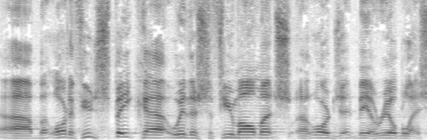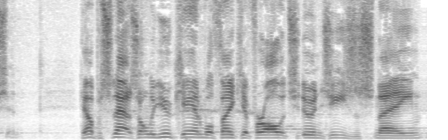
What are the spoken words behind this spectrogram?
Uh, but Lord, if you'd speak uh, with us a few moments, uh, Lord, it'd be a real blessing. Help us now as only you can. We'll thank you for all that you do in Jesus' name.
